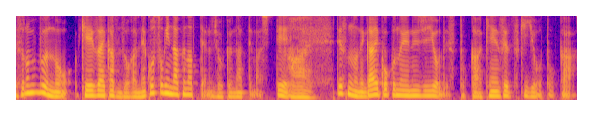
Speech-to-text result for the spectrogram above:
その部分の経済活動が根こそぎなくなったような状況になってまして、はい。ですので外国の NGO ですとか建設企業とか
